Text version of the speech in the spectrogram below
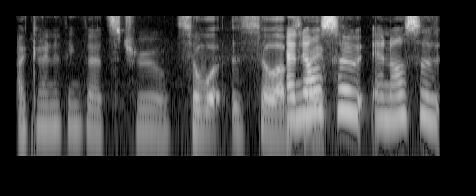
I kind of think that's true. So what? So I'm and sorry. also and also,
